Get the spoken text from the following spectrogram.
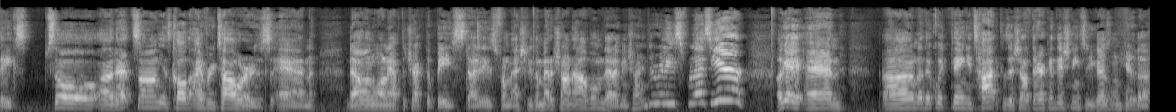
Mistakes. So uh, that song is called Ivory Towers, and that one will only have to track the bass. That is from actually the Metatron album that I've been trying to release last year. Okay, and uh, another quick thing: it's hot because I shut off the air conditioning, so you guys won't hear the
